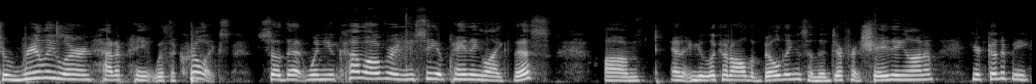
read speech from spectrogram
to really learn how to paint with acrylics so that when you come over and you see a painting like this um, and you look at all the buildings and the different shading on them you're going to be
